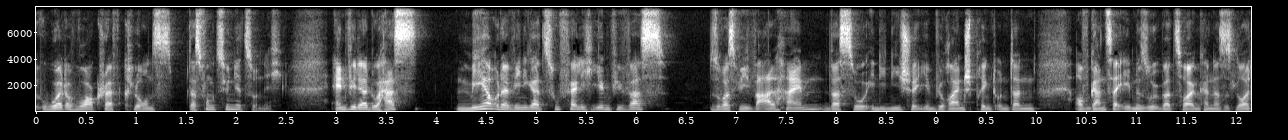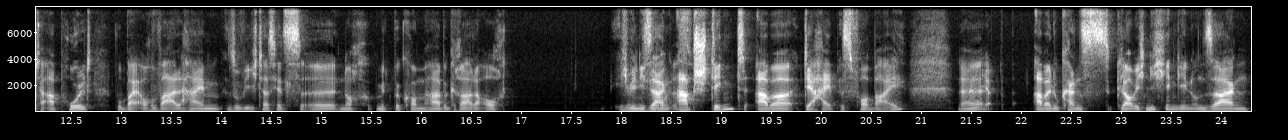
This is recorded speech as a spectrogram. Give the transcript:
World of Warcraft Clones, das funktioniert so nicht. Entweder du hast mehr oder weniger zufällig irgendwie was, sowas wie Walheim, was so in die Nische irgendwie reinspringt und dann auf ganzer Ebene so überzeugen kann, dass es Leute abholt. Wobei auch Walheim, so wie ich das jetzt äh, noch mitbekommen habe, gerade auch, ich will nicht sagen abstinkt, aber der Hype ist vorbei. Ne? Ja. Aber du kannst, glaube ich, nicht hingehen und sagen,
